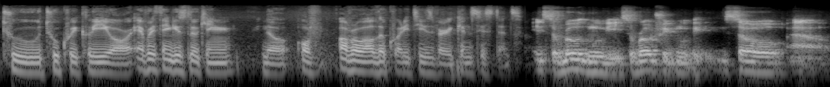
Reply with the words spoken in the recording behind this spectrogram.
too too quickly, or everything is looking no, overall the quality is very consistent. It's a road movie, it's a road trip movie. So uh,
